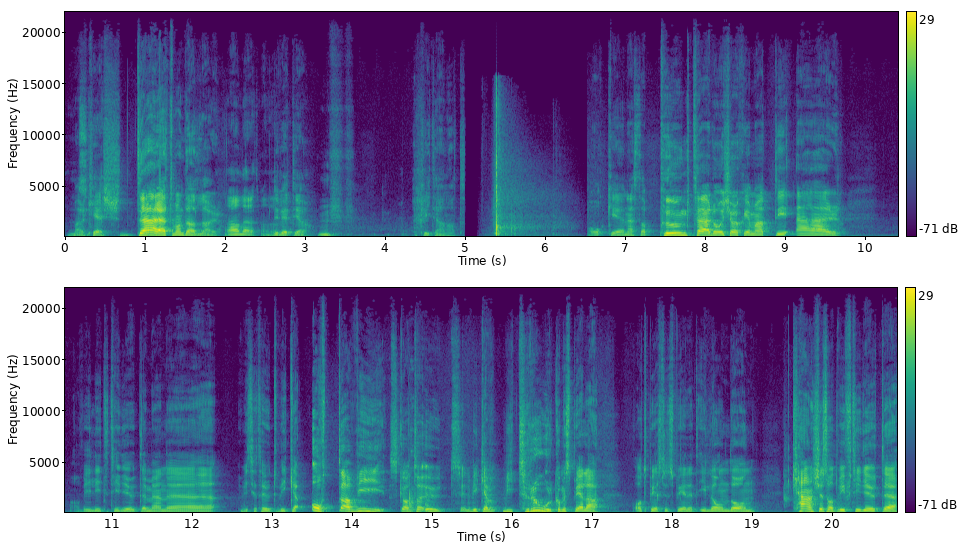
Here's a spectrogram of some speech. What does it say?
Marrakesh. Där äter man dadlar. Ja, där rätt man Det vet jag. Och lite annat. Och eh, nästa punkt här då i körschemat, det är... Ja, vi är lite tidigt ute, men eh, vi ska ta ut vilka åtta vi ska ta ut, eller vilka vi tror kommer spela ATP-slutspelet i London. Kanske så att vi är för tidigt ute,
